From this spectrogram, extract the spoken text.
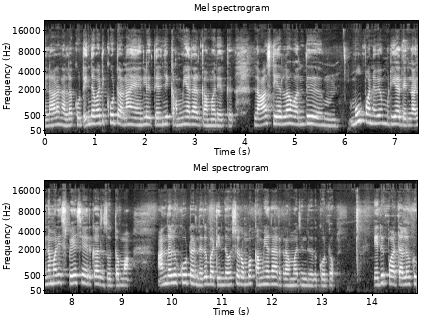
எல்லாரும் நல்லா கூட்டம் இந்த வாட்டி கூட்டம் ஆனால் எங்களுக்கு தெரிஞ்சு கம்மியாக தான் இருக்க மாதிரி இருக்குது லாஸ்ட் இயர்லாம் வந்து மூவ் பண்ணவே முடியாது. இந்த இந்த மாதிரி ஸ்பேஸே இருக்காது சுத்தமாக அந்தளவுக்கு கூட்டம் இருந்தது பட் இந்த வருஷம் ரொம்ப கம்மியாக தான் இருக்கிற மாதிரி இருந்தது கூட்டம். எதிர்பார்த்த அளவுக்கு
